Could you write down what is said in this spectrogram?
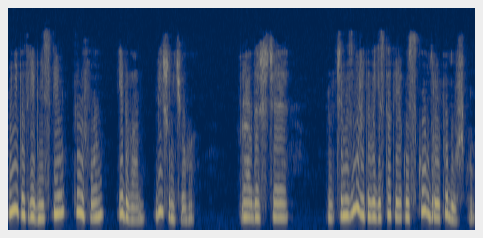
Мені потрібні стіл, телефон і диван, більше нічого. Правда, ще чи не зможете ви дістати якусь ковдру і подушку?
